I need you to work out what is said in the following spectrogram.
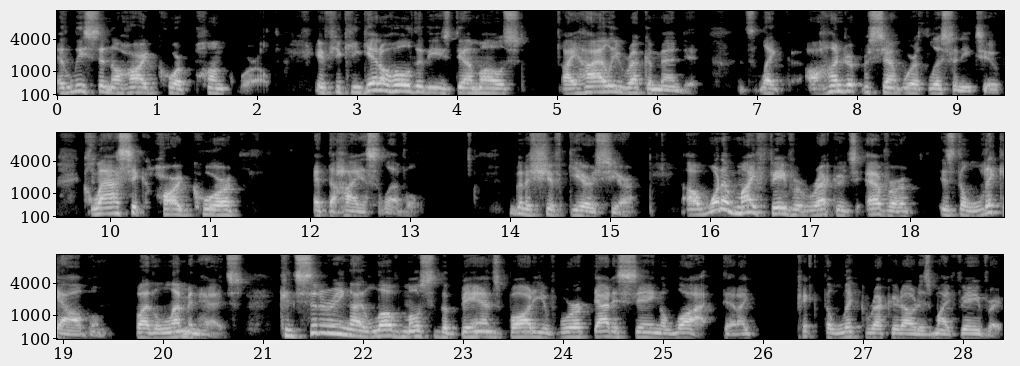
at least in the hardcore punk world. If you can get a hold of these demos, I highly recommend it. It's like 100% worth listening to. Classic hardcore at the highest level. I'm going to shift gears here. Uh, one of my favorite records ever is the Lick album by the Lemonheads. Considering I love most of the band's body of work, that is saying a lot that I picked the Lick record out as my favorite.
